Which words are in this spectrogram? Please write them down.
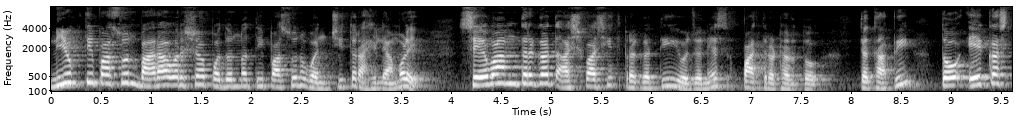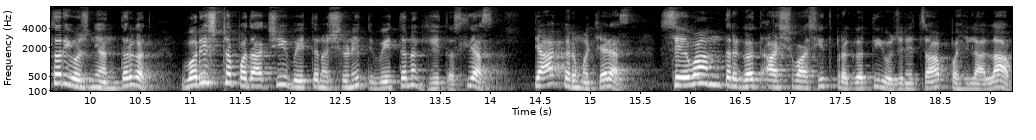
नियुक्तीपासून बारा वर्ष पदोन्नतीपासून वंचित राहिल्यामुळे सेवांतर्गत आश्वासित प्रगती योजनेस पात्र ठरतो. तथापि तो एकस्तर योजनेअंतर्गत वरिष्ठ पदाची वेतन श्रेणीत वेतन घेत असल्यास त्या कर्मचाऱ्यास सेवा अंतर्गत आश्वासित प्रगती योजनेचा पहिला लाभ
